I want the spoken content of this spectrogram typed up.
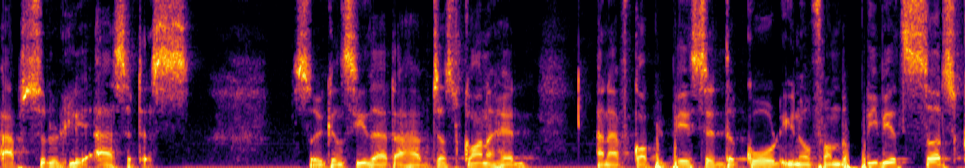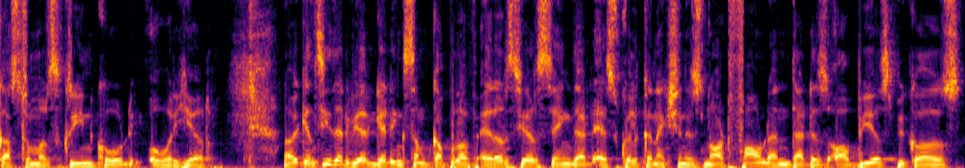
absolutely as it is. So you can see that I have just gone ahead and I've copy pasted the code you know from the previous search customer screen code over here. Now you can see that we are getting some couple of errors here saying that SQL connection is not found and that is obvious because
